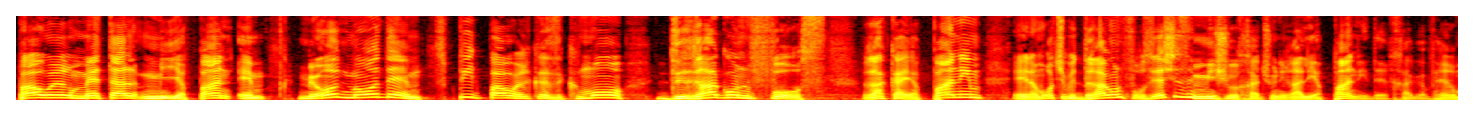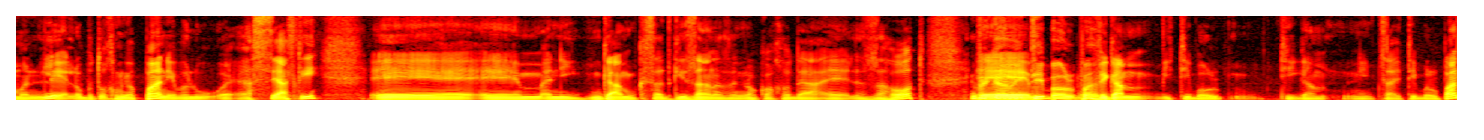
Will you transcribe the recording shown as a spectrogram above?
power metal מיפן, הם מאוד מאוד הם speed power כזה, כמו DragonForce, רק היפנים, אה, למרות שב DragonForce יש איזה מישהו אחד שהוא נראה לי יפני, דרך אגב, הרמן לי, אני לא בטוח אם יפני, אבל הוא אה, אסיאתי. אה, אה, אני גם קצת גזען, אז אני לא כל כך יודע אה, לזהות. וגם אה, איתי באולפן. וגם איתי באולפן, גם נמצא איתי באולפן.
